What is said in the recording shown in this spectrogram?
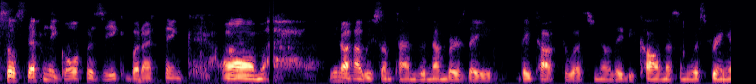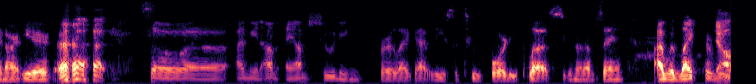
So it's definitely goal physique, but I think um, you know how we sometimes the numbers they they talk to us. You know, they be calling us and whispering in our ear. so uh, I mean, I'm I'm shooting for like at least a 240 plus. You know what I'm saying? I would like to reach Yeah.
